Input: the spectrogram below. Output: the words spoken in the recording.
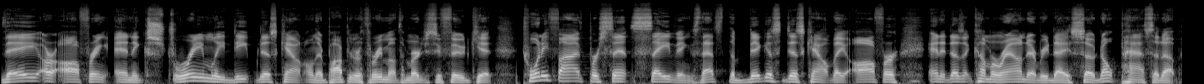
They are offering an extremely deep discount on their popular three month emergency food kit 25% savings. That's the biggest discount they offer, and it doesn't come around every day. So don't pass it up.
